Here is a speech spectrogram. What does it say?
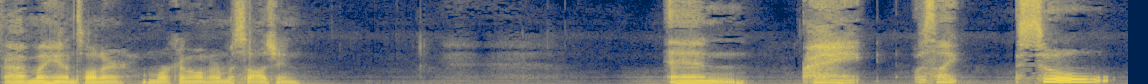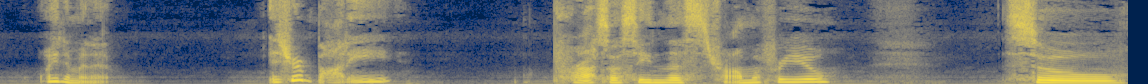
I have my hands on her. I'm working on her, massaging. And I was like, so wait a minute. Is your body processing this trauma for you. So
